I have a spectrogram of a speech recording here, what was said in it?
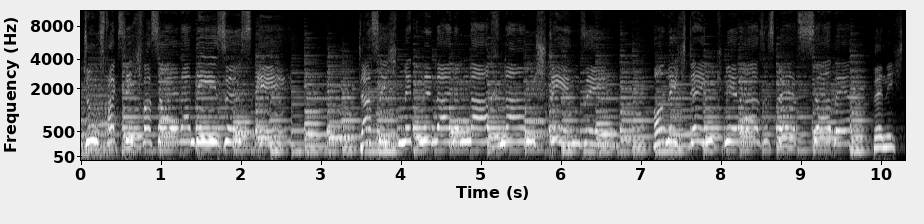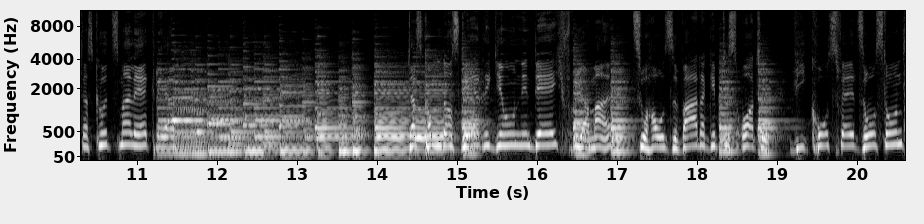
Und du fragst dich, was soll dann dieses E, das ich mitten in deinem Nachnamen stehen sehe. Und ich denk mir, dass es besser wäre, wenn ich das kurz mal erklär. Das kommt aus der Region, in der ich früher mal zu Hause war. Da gibt es Orte wie Coesfeld, Soest und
